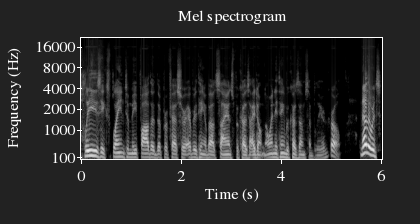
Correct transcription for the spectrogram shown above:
Please explain to me, Father the Professor, everything about science because I don't know anything because I'm simply a girl. In other words,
